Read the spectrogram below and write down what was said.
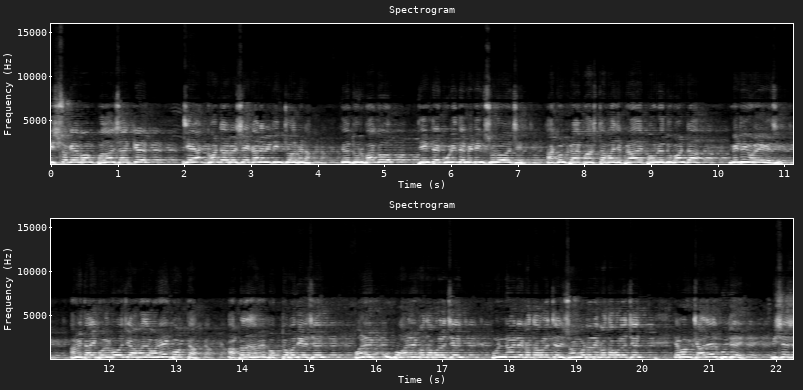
বিশ্বকে এবং প্রধান সাহেবকে যে এক ঘণ্টার বেশি এখানে মিটিং চলবে না। কিন্তু দুর্ভাগ্য, তিনটে কুড়িতে মিটিং শুরু হয়েছে। এখন প্রায় পাঁচটা বাজে, প্রায় পৌনে দু ঘণ্টা মিটিং হয়ে গেছে। আমি তাই বলব যে আমাদের অনেক বক্তা আপনাদের সামনে বক্তব্য দিয়েছেন, অনেক উপহারের কথা বলেছেন, উন্নয়নের কথা বলেছেন, সংগঠনের কথা বলেছেন, এবং যাদের বুঝে বিশেষ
